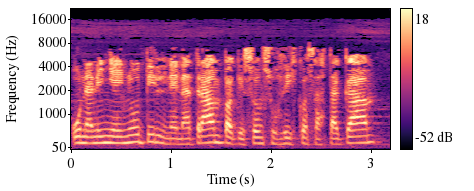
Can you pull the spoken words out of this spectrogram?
Una Niña Inútil, Nena Trampa, que son sus discos hasta acá,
